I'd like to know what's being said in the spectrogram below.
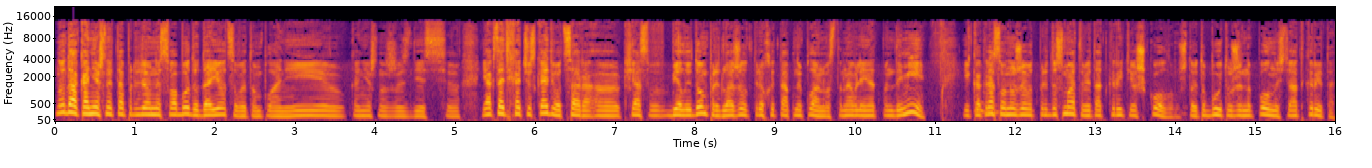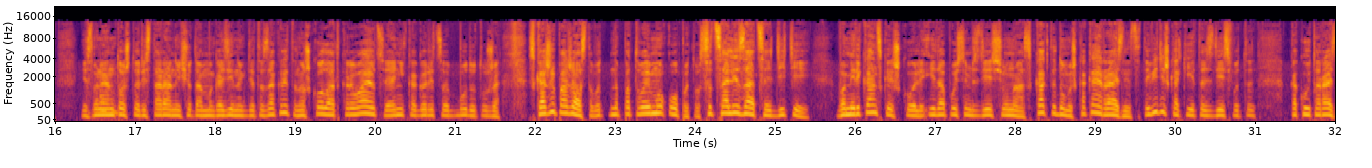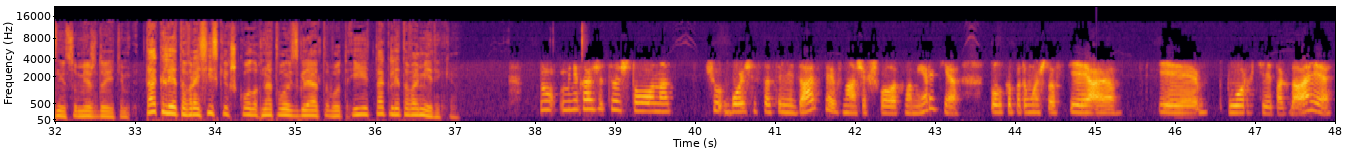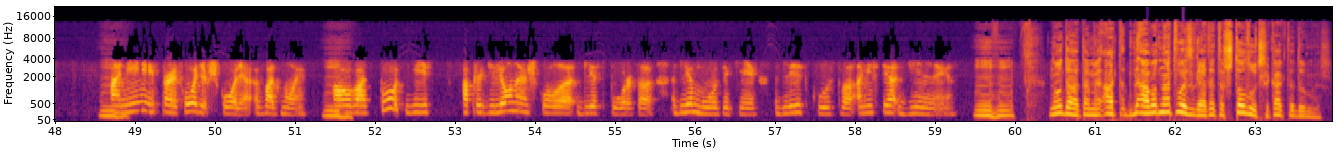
Ну да, конечно, это определенная свобода дается в этом плане. И, конечно же, здесь... Э, я, кстати, хочу сказать, вот, Сара, сейчас э, Белый дом предложил трехэтапный план восстановления от пандемии. И как mm-hmm. раз он уже вот предусматривает открытие школ, что это будет уже полностью открыто. Несмотря mm-hmm. на то, что рестораны, еще там магазины где-то закрыты, но школы открываются, и они, как говорится, будут уже. Скажи, пожалуйста, вот по твоему опыту, социализация детей в американской школе и, допустим, здесь у нас, как ты думаешь, какая разница? Ты видишь какие-то здесь вот э, какую-то разницу между этим? Так ли это в российских школах, на твой взгляд, вот, и так ли это в Америке? Ну, мне кажется, что у нас чуть больше социализации в наших школах в Америке, только потому что все, а, все спорты и так далее, mm. они происходят в школе в одной. Mm. А у вас тут есть определенная школа для спорта, для музыки, для искусства. Они все отдельные. Угу. Ну да, там. А, а вот на твой взгляд, это что лучше, как ты думаешь?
